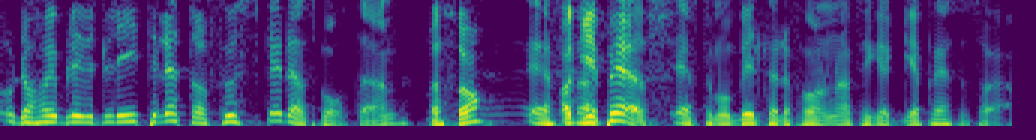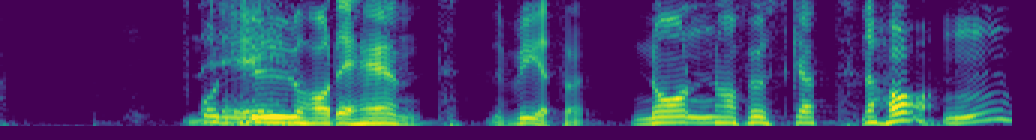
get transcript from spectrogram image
och det har ju blivit lite lättare att fuska i den sporten. Jaså? Efter, GPS? Efter mobiltelefonerna fick GPS sa jag. Och Nej. nu har det hänt. Det vet man. Någon har fuskat. Jaha. Mm.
